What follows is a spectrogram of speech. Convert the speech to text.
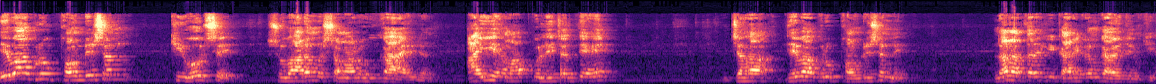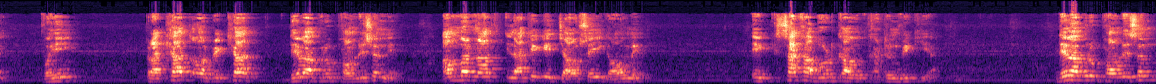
देवा ग्रुप फाउंडेशन की ओर से शुभारंभ समारोह का आयोजन। आइए हम आपको ले चलते हैं, जहाँ देवा ग्रुप फाउंडेशन ने नाना तरह के कार्यक्रम का आयोजन किया। वहीं प्रख्यात और विख्यात देवा ग्रुप फाउंडेशन ने अंबरनाथ इलाके के जावसई गाँव में एक शाखा बोर्ड का उद्घाटन भी किया। देवा ग्रुप फाउंडेशन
